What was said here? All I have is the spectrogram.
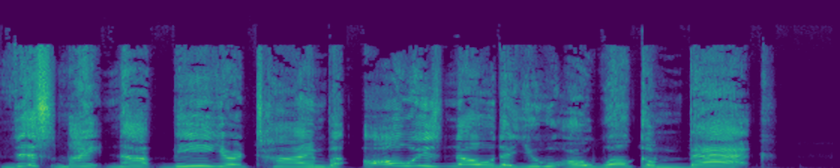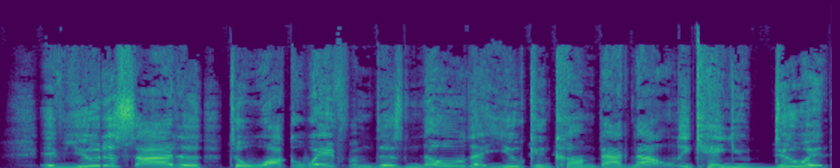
This might not be your time, but always know that you are welcome back. If you decide to, to walk away from this, know that you can come back. Not only can you do it,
